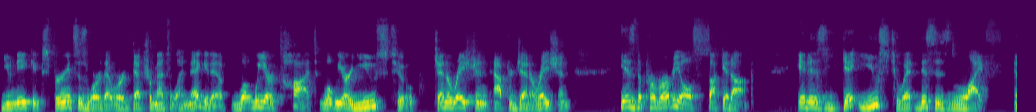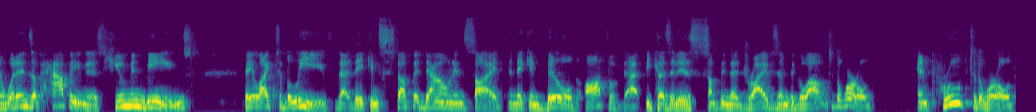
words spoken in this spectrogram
unique experiences were that were detrimental and negative, what we are taught, what we are used to, generation after generation, is the proverbial suck it up. It is get used to it. This is life. And what ends up happening is human beings, they like to believe that they can stuff it down inside and they can build off of that because it is something that drives them to go out into the world and prove to the world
